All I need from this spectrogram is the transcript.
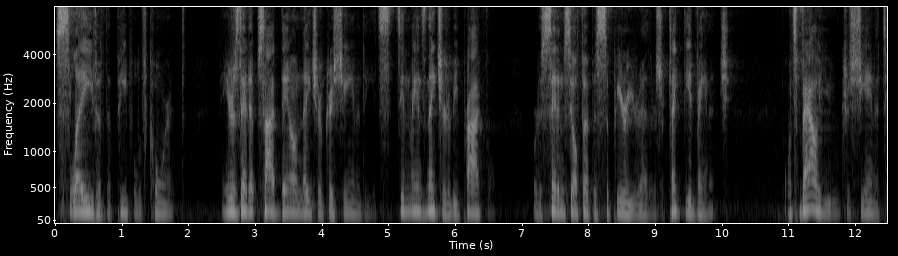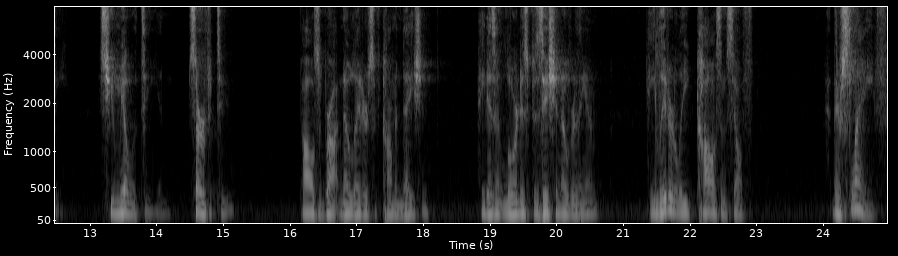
slave of the people of Corinth. Here's that upside down nature of Christianity it's in man's nature to be prideful or to set himself up as superior to others or take the advantage. But what's valued in Christianity is humility and servitude. Paul's brought no letters of commendation. He doesn't lord his position over them. He literally calls himself their slave.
